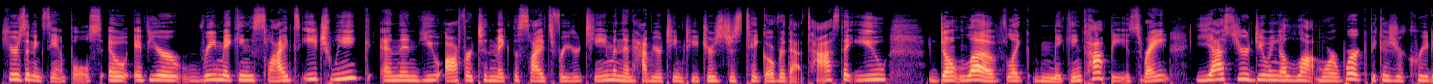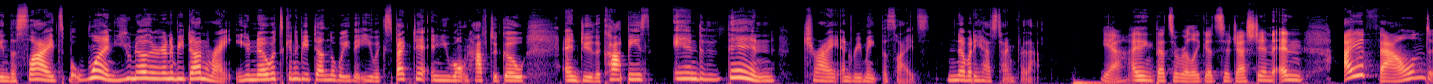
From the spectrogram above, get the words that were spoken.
here's an example. So if you're remaking slides each week and then you offer to make the slides for your team and then have your team teachers just take over that task that you don't love, like making copies, right? Yes, you're doing a lot more work because you're creating the slides, but one, you know they're going to be done right. You know it's going to be done the way that you expect it, and you won't have to go and do the copies and then try and remake the slides. Nobody has time for that. Yeah, I think that's a really good suggestion. And I have found,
